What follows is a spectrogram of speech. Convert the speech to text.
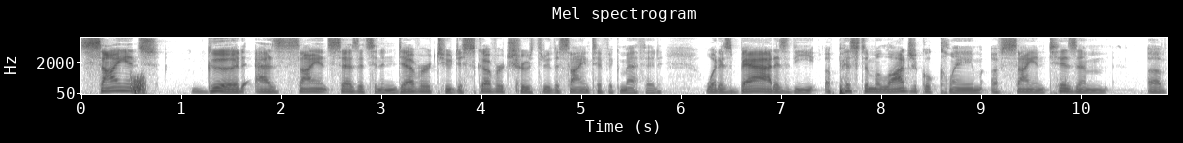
science good as science says it's an endeavor to discover truth through the scientific method. What is bad is the epistemological claim of scientism of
